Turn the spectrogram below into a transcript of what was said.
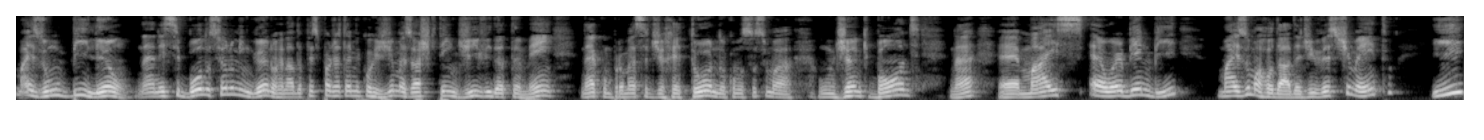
mais um bilhão, né? Nesse bolo, se eu não me engano, Renato, depois pode até me corrigir, mas eu acho que tem dívida também, né? Com promessa de retorno, como se fosse uma, um junk bond, né? É, mas é o Airbnb, mais uma rodada de investimento e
